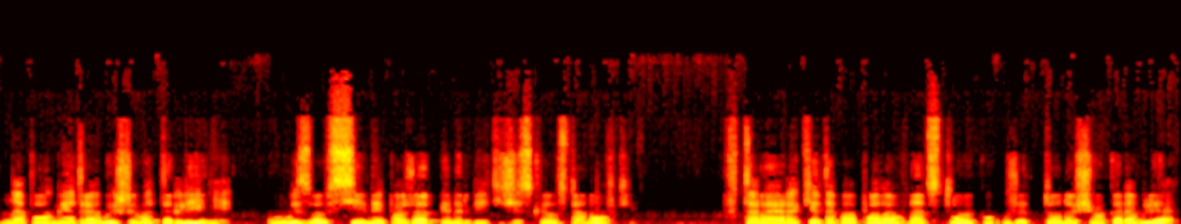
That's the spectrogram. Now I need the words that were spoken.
на полметра выше ватерлинии, вызвав сильный пожар энергетической установки. Вторая ракета попала в надстройку уже тонущего корабля,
